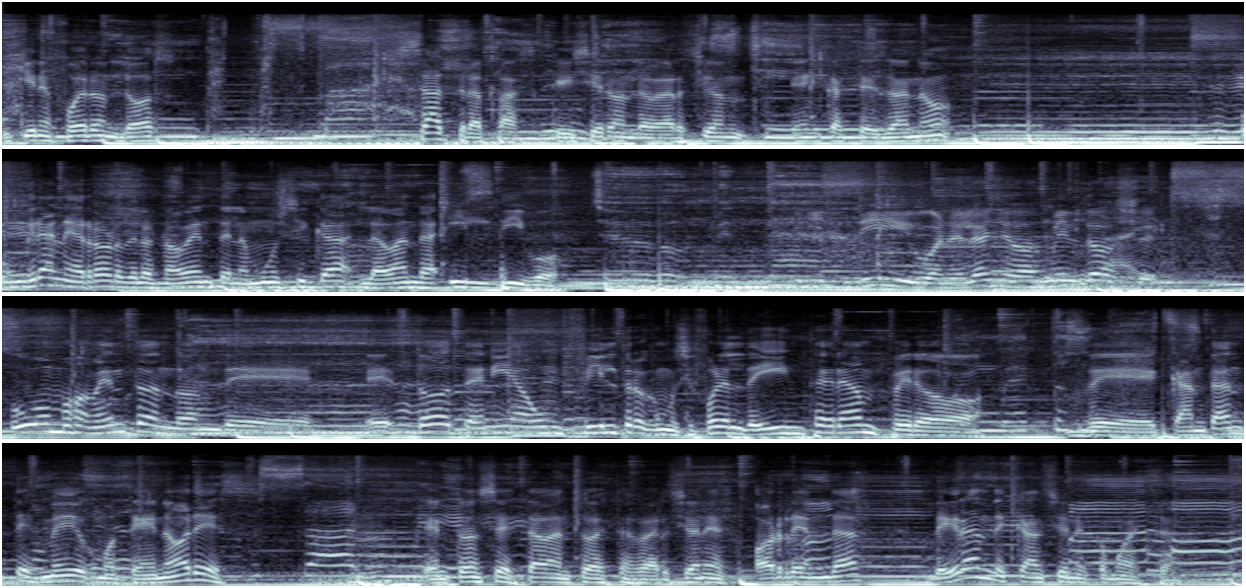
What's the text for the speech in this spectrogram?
¿Y quiénes fueron los sátrapas que hicieron la versión en castellano? Gran error de los 90 en la música, la banda Il Divo. Il Divo en el año 2012. Hubo un momento en donde eh, todo tenía un filtro como si fuera el de Instagram, pero de cantantes medio como tenores. Entonces estaban todas estas versiones horrendas de grandes canciones como esta.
